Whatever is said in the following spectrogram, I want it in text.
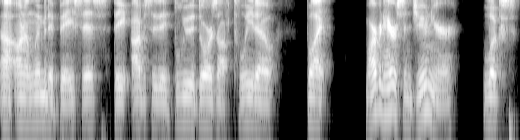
uh, on a limited basis. They obviously they blew the doors off Toledo, but Marvin Harrison Jr. looks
